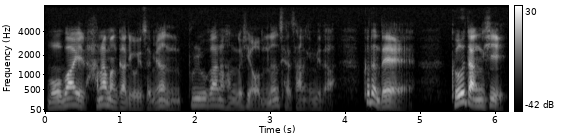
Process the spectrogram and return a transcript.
모바일 하나만 가지고 있으면 불가능한 것이 없는 세상입니다. 그런데 그 당시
